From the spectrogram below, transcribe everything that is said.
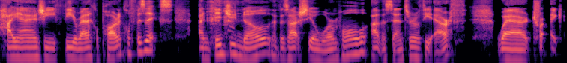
high energy theoretical particle physics. And did you know that there's actually a wormhole at the center of the Earth where like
